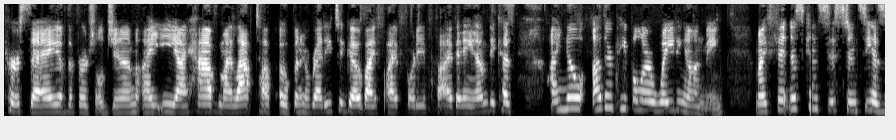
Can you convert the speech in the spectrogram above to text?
per se of the virtual gym, i.e., I have my laptop open and ready to go by 5:45 a.m. because I know other people are waiting on me. My fitness consistency has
